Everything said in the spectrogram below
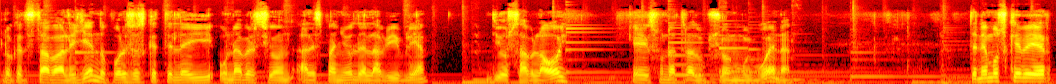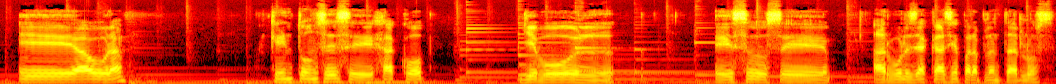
lo que te estaba leyendo. Por eso es que te leí una versión al español de la Biblia, Dios habla hoy, que es una traducción muy buena. Tenemos que ver eh, ahora que entonces eh, Jacob llevó esos eh, árboles de acacia para plantarlos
